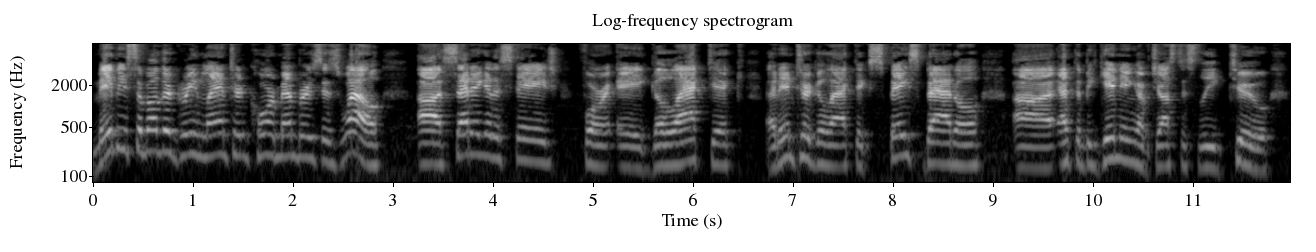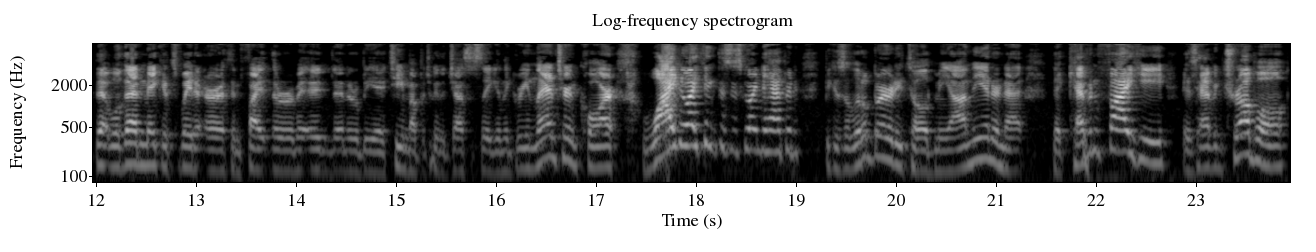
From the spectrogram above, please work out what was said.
maybe some other Green Lantern Corps members as well, uh, setting at a stage for a galactic, an intergalactic space battle uh, at the beginning of Justice League 2 that will then make its way to Earth and fight the. rema- Then it'll be a team up between the Justice League and the Green Lantern Corps. Why do I think this is going to happen? Because a little birdie told me on the internet that Kevin Feige is having trouble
